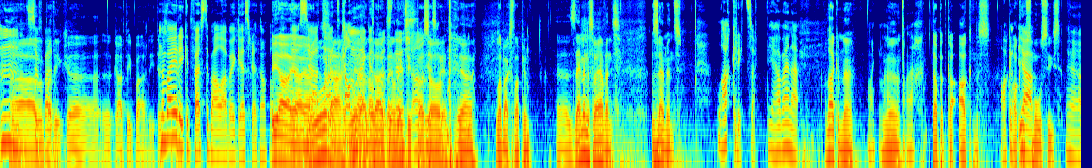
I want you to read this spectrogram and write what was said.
mm, uh, man super. patīk uh, kārtīgi pārdīt. Nu, vai arī, kad festivālā vajag ieskriet no palmas. Jā, jā, jā. Urā, jā, negadās? tā ir pilnīgi cita pasaule. Jā, labāk slapjam. Uh, zemenes vai avenes? Zemens. Lakrica. Jā, vai ne? Laikam nē. Like, Jā. ah, Tāpat kā aknas. akna, Aknas jā, mūsīs. jā.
